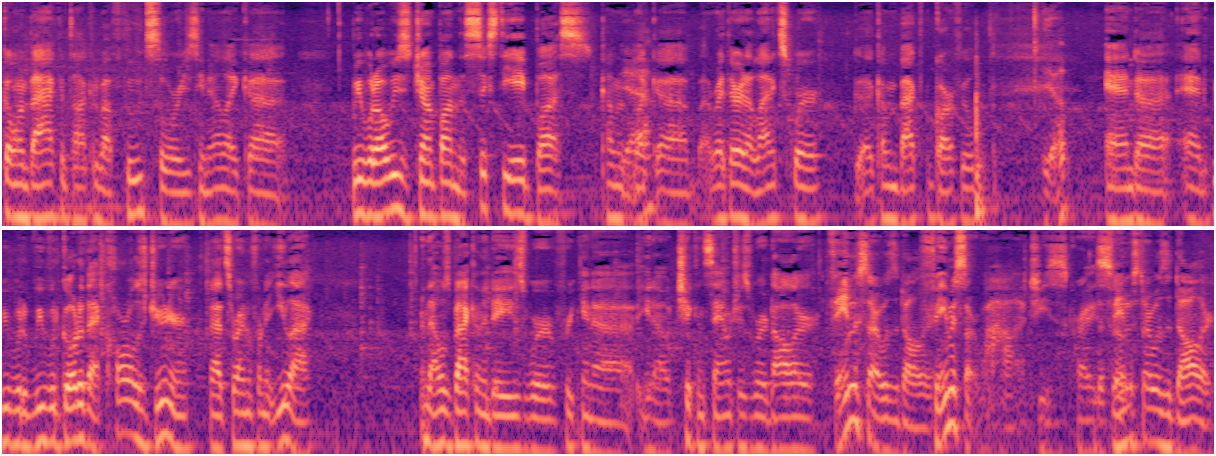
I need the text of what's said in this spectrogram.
going back and talking about food stories, you know, like uh, we would always jump on the '68 bus coming, Yeah. like uh, right there at Atlantic Square, uh, coming back from Garfield, yep. and uh, and we would we would go to that Carl's Jr. that's right in front of ELAC. And that was back in the days where freaking, uh, you know, chicken sandwiches were a dollar. Famous Star was a dollar. Famous Star, wow, Jesus Christ! the So- Famous Star was a dollar.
